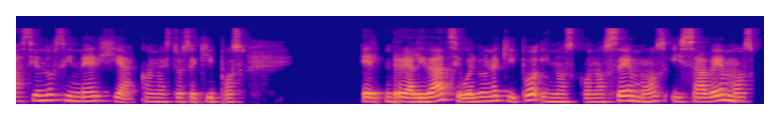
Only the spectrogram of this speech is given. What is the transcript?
haciendo sinergia con nuestros equipos, en realidad se vuelve un equipo y nos conocemos y sabemos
